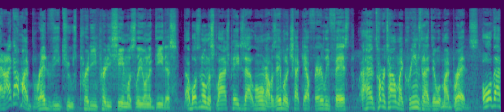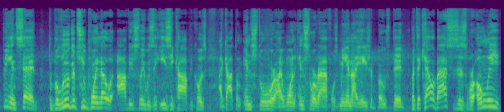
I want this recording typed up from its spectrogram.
And I got my bread V2s pretty, pretty seamlessly on Adidas. I wasn't on the splash page that long. I was able to check out fairly fast. I had a tougher time with my creams than I did with my breads. All that being said, the Beluga 2.0 obviously was the easy cop because I got them in store. I won in-store raffles. Me and Nyasia both did. But the Calabasas were only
